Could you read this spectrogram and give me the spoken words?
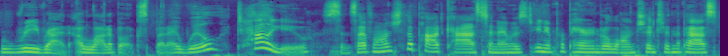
reread a lot of books, but I will tell you since I've launched the podcast and I was, you know, preparing to launch it in the past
